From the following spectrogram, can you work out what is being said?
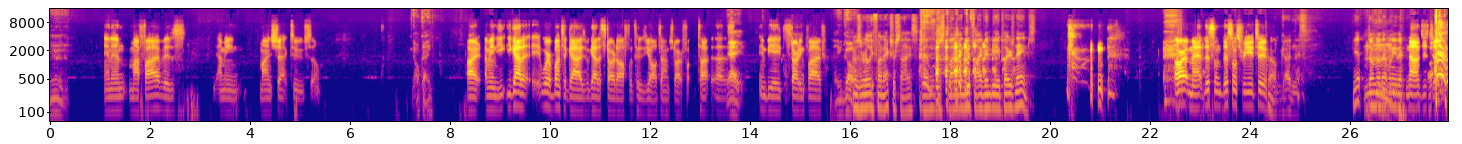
Mm. and then my five is, I mean, mine's Shaq too. So Okay. All right, I mean, you, you got to. We're a bunch of guys. We got to start off with who's your all-time start top, uh, Hey, NBA starting five. there you go. It was a really fun exercise. I'm just glad I knew five NBA players' names. All right, Matt. This one, this one's for you too. Oh goodness. Yep, don't know that one Mm. either. No, I'm just joking.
